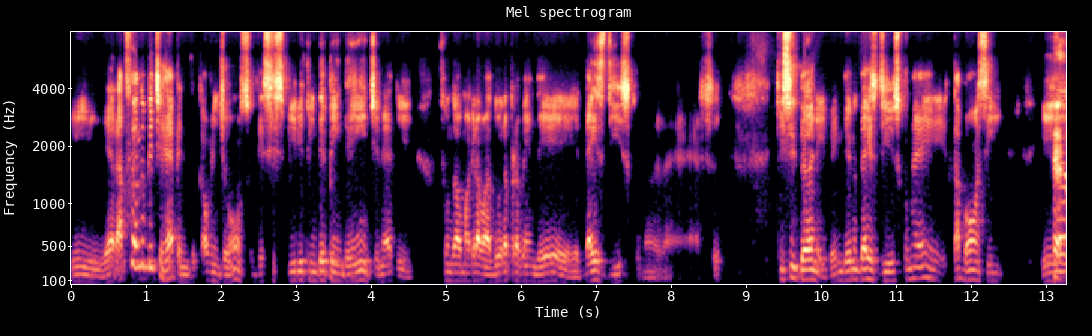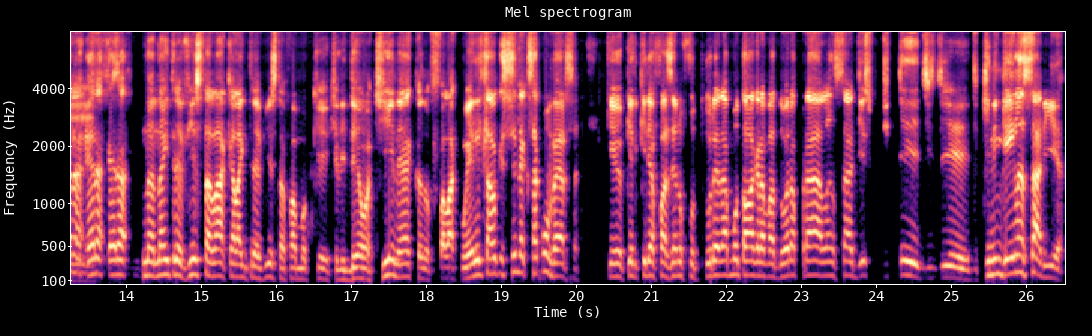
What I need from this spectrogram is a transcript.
E era fã do beat happening, do Calvin Johnson, desse espírito independente, né? De fundar uma gravadora para vender 10 discos, né? Que se dane, vendendo 10 discos, mas tá bom assim. E- Era, era, era na, na entrevista lá, aquela entrevista que, que ele deu aqui, né? Quando eu fui falar com ele, ele estava com esse- com essa conversa. Que o que ele queria fazer no futuro era montar uma gravadora para lançar disco de, de, de- de- que ninguém lançaria,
